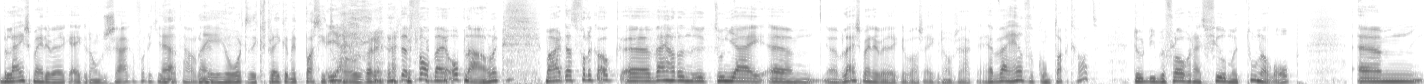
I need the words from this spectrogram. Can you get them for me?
beleidsmedewerker economische zaken voordat je wethouder Nee, je hoort het, ik spreek er met passie toch over. dat valt mij op namelijk. Maar dat vond ik ook, uh, wij hadden natuurlijk toen jij um, beleidsmedewerker was economische zaken, hebben wij heel veel contact gehad. Die bevlogenheid viel me toen al op. Um,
